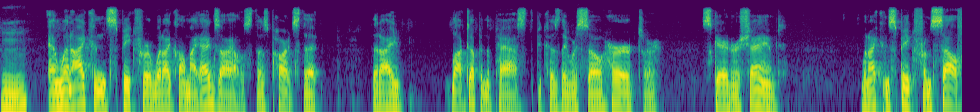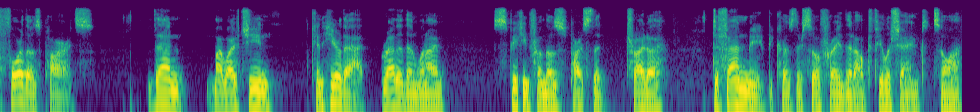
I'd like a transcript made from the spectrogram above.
Mm. And when I can speak for what I call my exiles, those parts that that I locked up in the past because they were so hurt or scared or ashamed, when I can speak from self for those parts, then my wife Jean can hear that rather than when I'm speaking from those parts that try to defend me because they're so afraid that I'll feel ashamed and so on.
